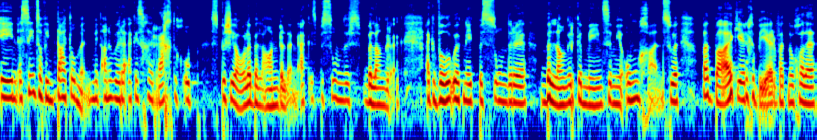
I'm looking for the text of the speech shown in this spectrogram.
en 'n sense of entitlement. Met ander woorde, ek is geregtig op spesiale behandeling. Ek is besonder belangrik. Ek wil ook net besondere belangrike mense mee omgaan. So wat baie keer gebeur wat nog hulle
